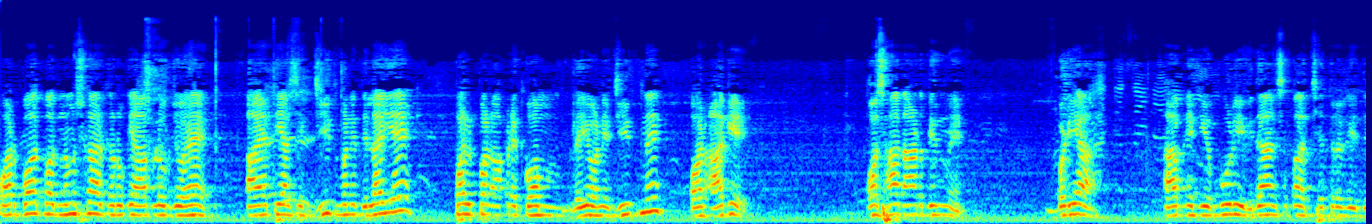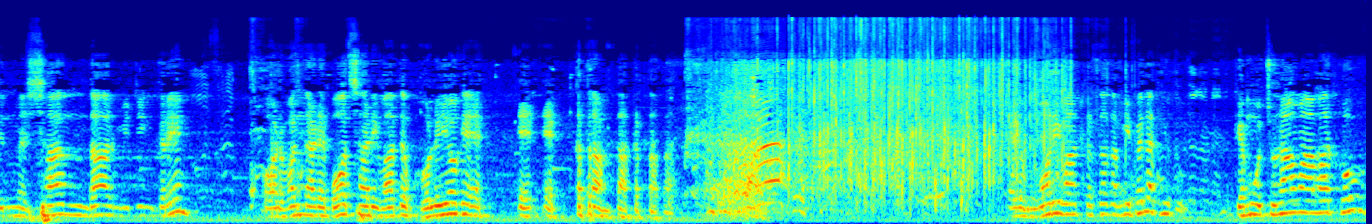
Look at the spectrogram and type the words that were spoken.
और बहुत बहुत नमस्कार करूँ कि आप लोग जो है, ऐतिहासिक जीत मैंने दिलाई है। पल पल आपने कौम लियो ने जीत ने और आगे और सात आठ दिन में बढ़िया आपने की पूरी विधानसभा क्षेत्र के दिन में शानदार मीटिंग करें और वन दाड़े बहुत सारी बातें खोली हो के कतरा मटा करता था। मोरी बात करता था। मैं पहला क्यों तू के मु चुनाव में बात कहू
